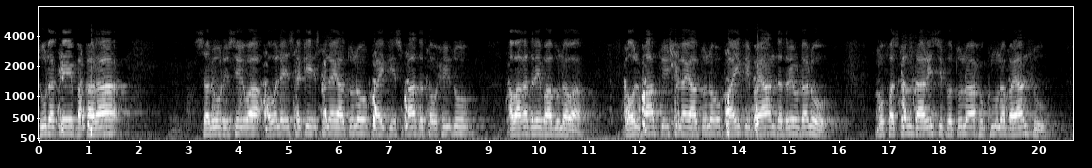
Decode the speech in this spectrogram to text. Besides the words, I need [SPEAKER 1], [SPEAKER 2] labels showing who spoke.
[SPEAKER 1] سورت بقرہ سلور سیوا اول سکی صلیاتونو پای کې اثبات توحید او هغه درې بابونه وا اول باب کې صلیاتونو پای کې بیان د درې ډلو مفصل داغي صفاتونه حکمونه بیان شو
